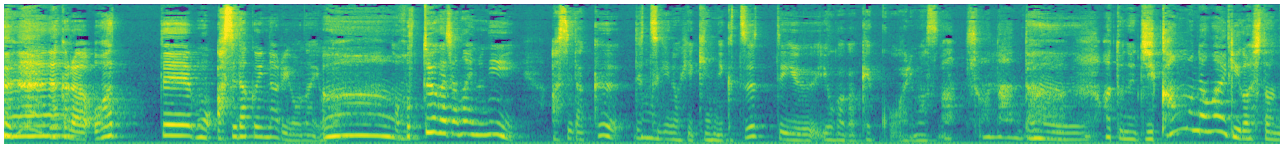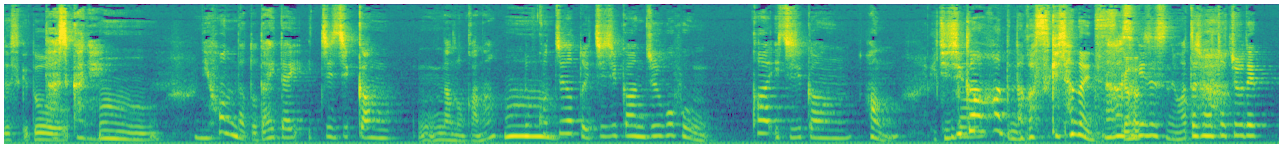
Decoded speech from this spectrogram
へー。だから終わってもう汗だくになるようなヨガ、うんホットヨガじゃないのに汗だくでうん。次の日筋肉痛っていうヨガが結構ありますね、あそうなんだ、うん。あとね時間も長い気がしたんですけど。確かに。うん、日本だと大体1時間なのかな、うん。こっちだと1時間15分か1時間半。1時間半って長すぎじゃないですか？長すぎですね。私も途中で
